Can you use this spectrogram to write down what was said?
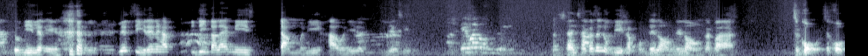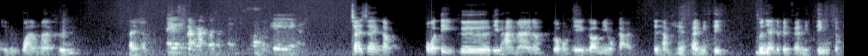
ปเองเลยไหมคะรูปนี้เลือกเอง เลือกสีด้วยนะครับ จริงๆ ตอนแรกมีดำกวันนี้ขาวกวันนี้ด้วยเลือกสีเรียกว่าลงมือใช่ใช่ก็สนุกดีครับ ผมได้ลองได้ลองแบบว่าสโคปสโคปที่มันกว้างมากขึ้นใช่ครับไอ้หลักๆก็จะเป็นร้องเองอะใช่ใช่ครับ ปกติคือที่ผ่านมาเนาะตัวผมเองก็มีโอกาสได้ทำแค่แฟนมิทติ้งส่วนใหญ่จะเป็นแฟนมิทติ้งกับแ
